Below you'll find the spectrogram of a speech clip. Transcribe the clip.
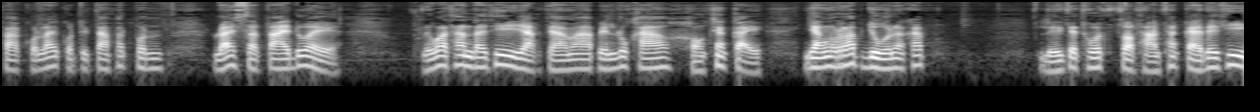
ฝากกดไลค์กดติดตามพัดพลไลฟ์สไตล์ด้วย หรือว่าท่านใดที่อยากจะมาเป็นลูกค้าของช่างไก่ยังรับอยู่นะครับ หรือจะโทรสอบถามช่างไก่ได้ที่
